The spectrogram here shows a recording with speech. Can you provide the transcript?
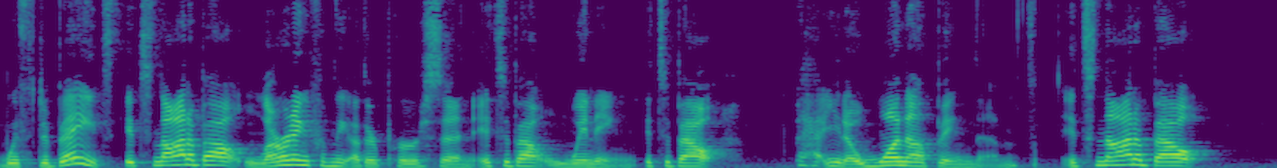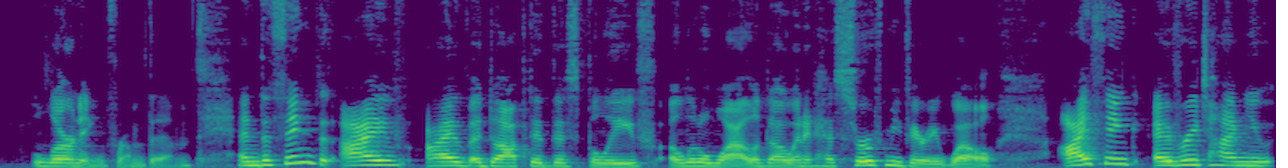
with debates, it's not about learning from the other person. It's about winning. It's about, you know, one upping them. It's not about learning from them. And the thing that I've I've adopted this belief a little while ago and it has served me very well. I think every time you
